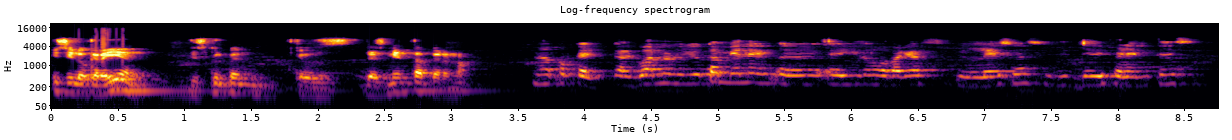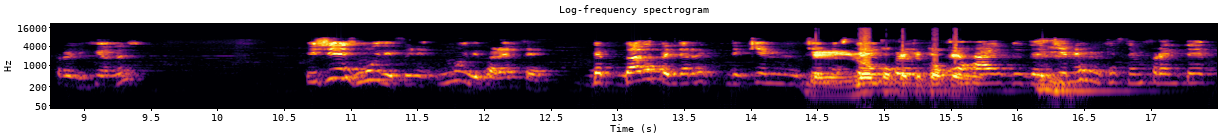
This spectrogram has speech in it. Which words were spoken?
Y si lo creían, disculpen que los desmienta, pero no. No, porque bueno, yo también he, ido a varias iglesias de diferentes religiones. Y sí, es muy, muy diferente. De- va a depender de, quién, quién Del esté loco que te enfrente. toque. Ajá, de, de quién es el que esté enfrente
